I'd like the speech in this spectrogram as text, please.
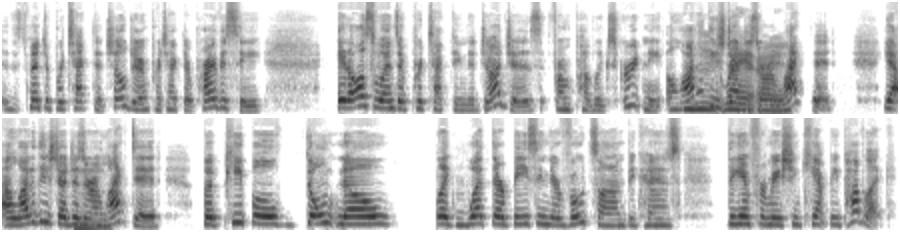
it's meant to protect the children, protect their privacy, it also ends up protecting the judges from public scrutiny. A lot of Mhm, these right, judges are right. elected. Yeah, a lot of these judges are Mm. elected, but people don't know like what they're basing their votes on because the information can't be public.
